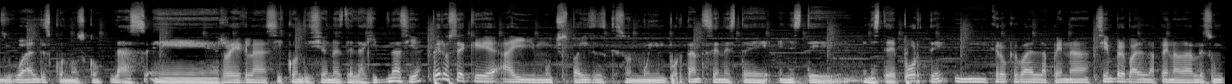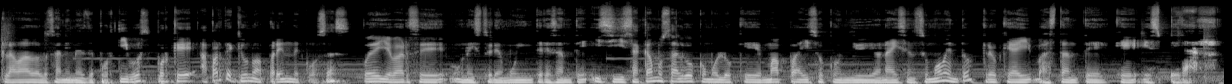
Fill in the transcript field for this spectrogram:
igual desconozco las eh, reglas y condiciones de la gimnasia, pero sé que hay muchos países que son muy importantes en este, en este, en este deporte y creo que vale la pena, siempre vale la pena darles un clavado a los animes deportivos, porque aparte de que uno aprende cosas, puede llevarse una historia muy interesante y si sacamos algo como lo que Mappa hizo con Yuri on Ice en su momento, creo que hay bastante que esperar.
